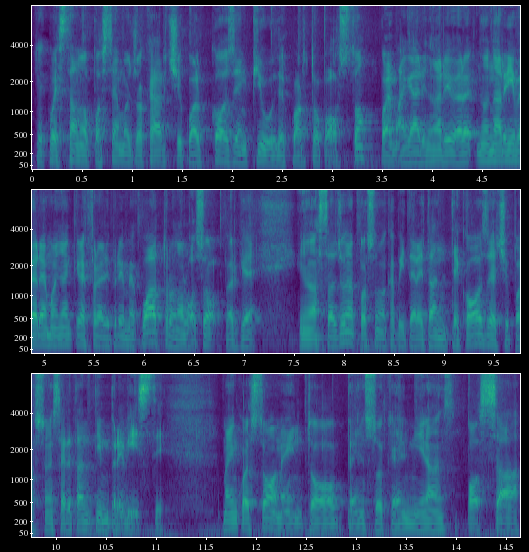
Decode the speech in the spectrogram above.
che quest'anno possiamo giocarci qualcosa in più del quarto posto, poi magari non, arrivere, non arriveremo neanche fra le prime quattro, non lo so, perché in una stagione possono capitare tante cose e ci possono essere tanti imprevisti, ma in questo momento penso che il Milan possa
